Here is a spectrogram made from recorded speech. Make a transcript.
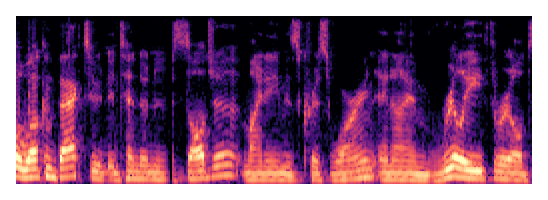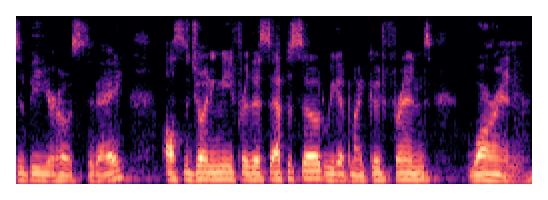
welcome back. Hello, welcome back to Nintendo Nostalgia. My name is Chris Warren, and I'm really thrilled to be your host today. Also joining me for this episode, we have my good friend Warren.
